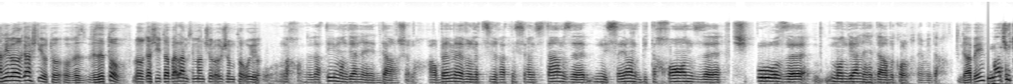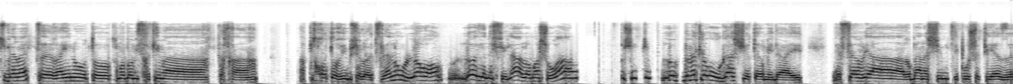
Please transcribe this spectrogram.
אני, לא הרגשתי אותו, וזה, טוב, לא הרגשתי את הבלם, סימן שלא היו שם טעויות. נכון, לדעתי מונדיאל נהדר שלו. הרבה מעבר לצבירת ניסיון סתם, זה ניסיון, ביטחון, זה שיפור, זה מונדיאל נהדר בכל קנה מידה. גבי? מטיץ' באמת, ראינו אותו כמו במשחקים ה- ככה, הפחות טובים שלו אצלנו, לא, לא איזה נפילה, לא משהו רע, פשוט לא, באמת לא הורגש יותר מדי. סרביה, הרבה אנשים ציפו שתהיה איזה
